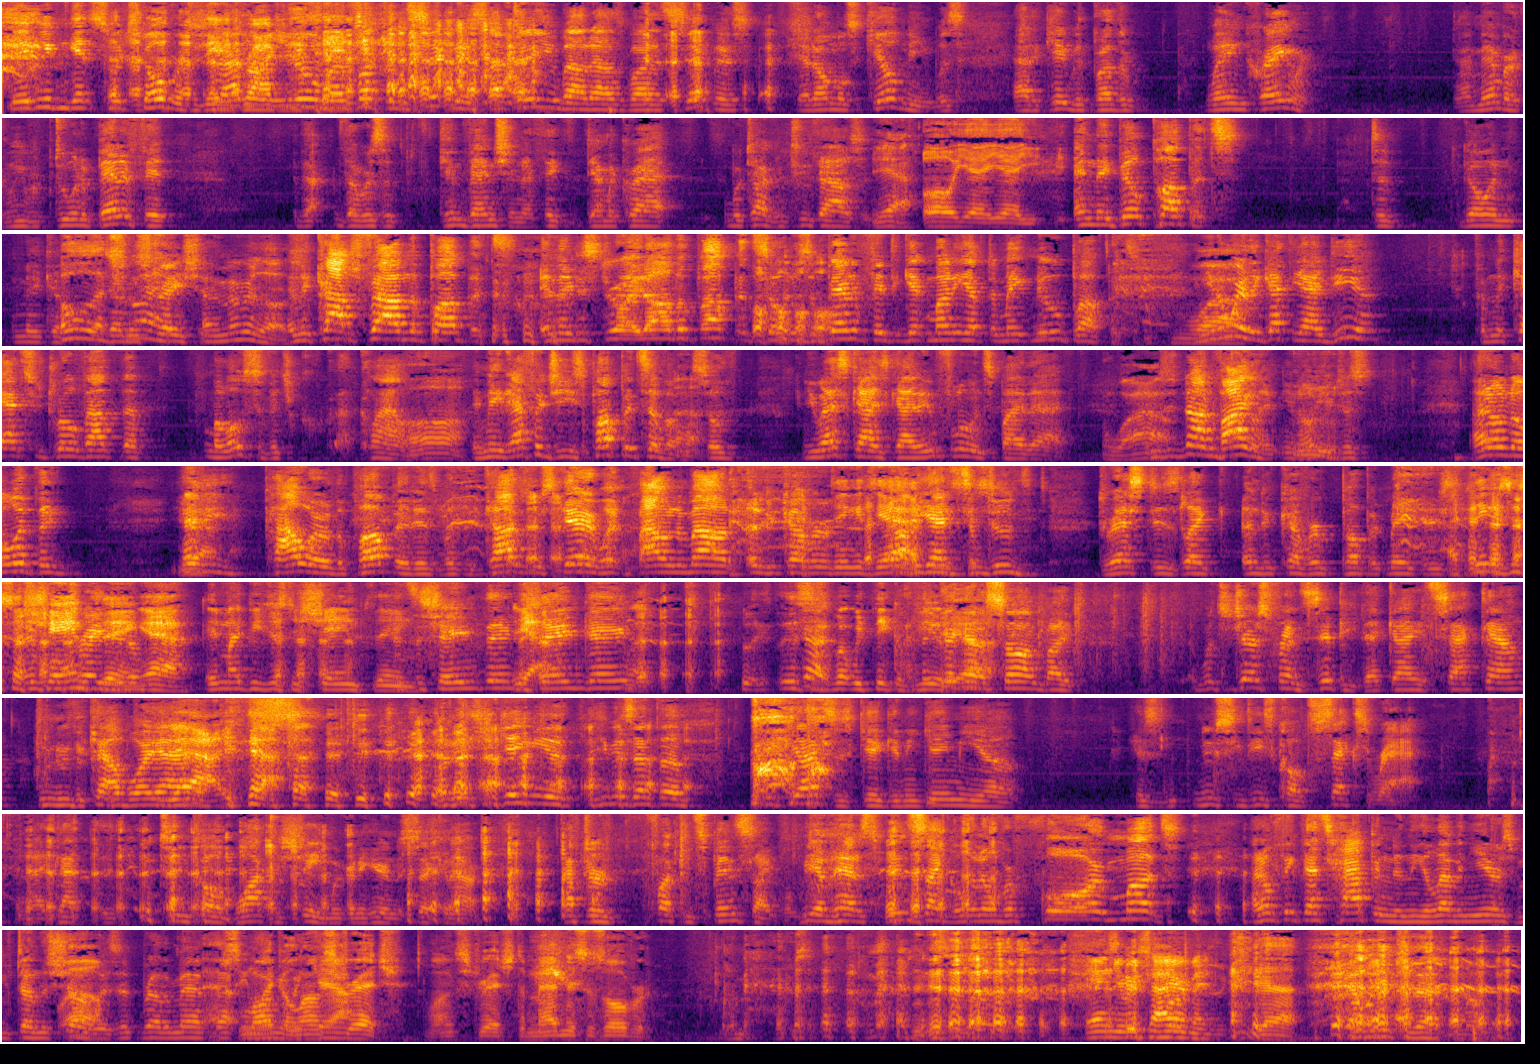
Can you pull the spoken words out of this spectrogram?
Maybe you can get switched over to the And I androgynous you know, my stage. fucking sickness. I'll tell you about Al's Bar. The sickness that almost killed me was at a gig with brother Wayne Kramer. I remember we were doing a benefit. There was a convention, I think, Democrat. We're talking 2000. Yeah. Oh yeah, yeah. And they built puppets to go and make a Oh, that's demonstration. right. I remember those. And the cops found the puppets, and they destroyed all the puppets. So it was a oh. benefit to get money up to make new puppets. You know where they got the idea? From the cats who drove out the Milosevic uh, clown. Oh. They made effigies, puppets of them. Uh-huh. So U.S. guys got influenced by that. Wow. It Wow. was non-violent, you know. You mm. just, I don't know what the heavy Yeah. power of the puppet is, but the cops were scared. Went and found him out undercover. I think it's- yeah, oh, I Probably had some just- dudes dressed as like undercover puppet makers. I think it's just a shame thing. them. Yeah. It might be just a shame thing. It's a shame thing, a shame game. This Yeah. is what we think I of think you. they Yeah. got a song by what's Jer's friend Zippy, that guy at Sacktown who knew the cowboy Yeah, hat. yeah. But he, he gave me a. He was at the Piazza's gig and he gave me a, his new CD's called Sexrat. And I got a tune called Walk of Shame we're going to hear in the second hour. After fucking spin cycle. We haven't had a spin cycle in over four months. I don't think that's happened in the 11 years we've done the show. Wow. Is it, Brother Matt? that That seemed long like a long gap? stretch. Long stretch. The madness is over. and your retirement. Yeah. Yeah, we'll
